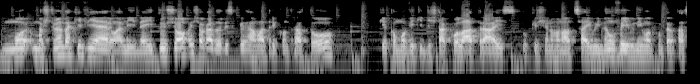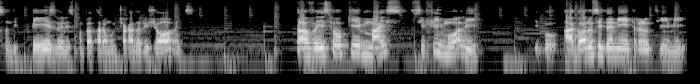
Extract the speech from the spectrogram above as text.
mo mostrando a que vieram ali, né? E dos jovens jogadores que o Real Madrid contratou, que como o Vicky destacou lá atrás, o Cristiano Ronaldo saiu e não veio nenhuma contratação de peso, eles contrataram muitos jogadores jovens. Talvez foi o que mais se firmou ali. Tipo, agora o Zidane entra no time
